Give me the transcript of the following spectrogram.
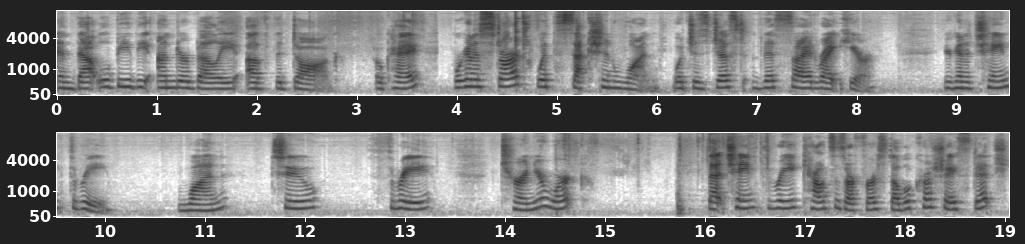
and that will be the underbelly of the dog okay? We're going to start with section one, which is just this side right here. You're going to chain three. One, two, three. Turn your work. That chain three counts as our first double crochet stitch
